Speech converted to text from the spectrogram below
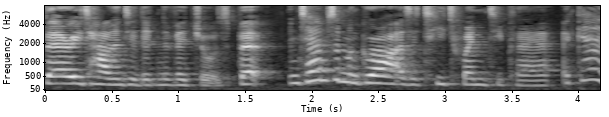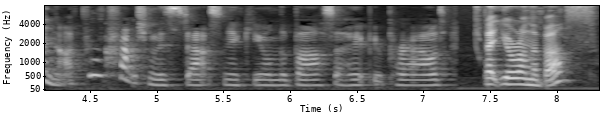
very talented individuals. But in terms of McGrath as a T20 player, again, I've been crunching the stats, Nikki, on the bus. I hope you're proud. That you're on the bus?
